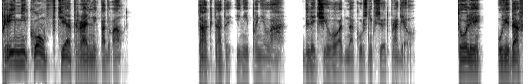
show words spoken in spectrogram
прямиком в театральный подвал. Так Тата и не поняла, для чего однокурсник все это проделал. То ли, увидав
